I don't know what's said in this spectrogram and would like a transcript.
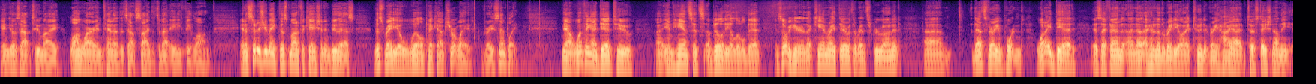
and goes out to my long wire antenna that's outside that's about 80 feet long. And as soon as you make this modification and do this, this radio will pick up shortwave, very simply. Now, one thing I did to uh, enhance its ability a little bit is over here, that can right there with the red screw on it. Um, that's very important. What I did is I found another, I had another radio and I tuned it very high to a station on the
